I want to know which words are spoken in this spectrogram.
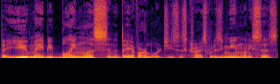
that you may be blameless in the day of our Lord Jesus Christ. What does he mean when he says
